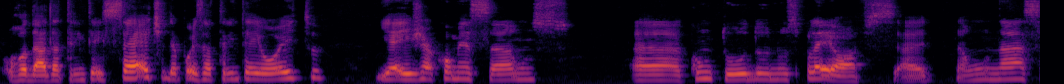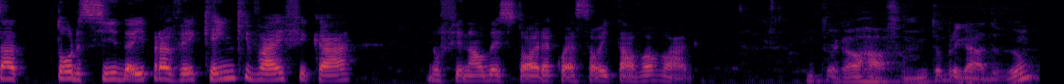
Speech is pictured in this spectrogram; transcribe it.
rodada 37, depois a 38, e aí já começamos uh, com tudo nos playoffs. Uh, então, nessa torcida aí para ver quem que vai ficar no final da história com essa oitava vaga. Muito legal, Rafa. Muito obrigado, viu?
